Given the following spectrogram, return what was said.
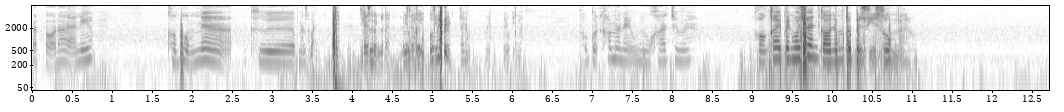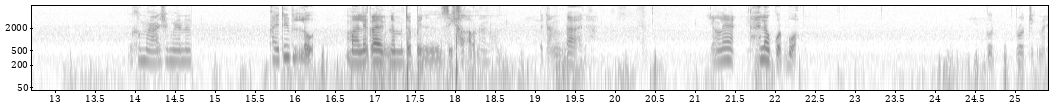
ตัดต่อได้ อันนี้ ของผมเนี่ยคือมันสบายพอกดเข้ามาในวิวคัสใช่ไหม ของใครเป็นเวอร์ชันเก่าเนี่ยมันจะเป็นสีส้มนะเข้ามาใช่ไหมนะ ใครที่โหลดมาแรกๆเนี่ยมันจะเป็นสีขาวนะเป็นดังได้นะ อย่างแรกให้เรากดบวก กดโปรเจกต์ใหม่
